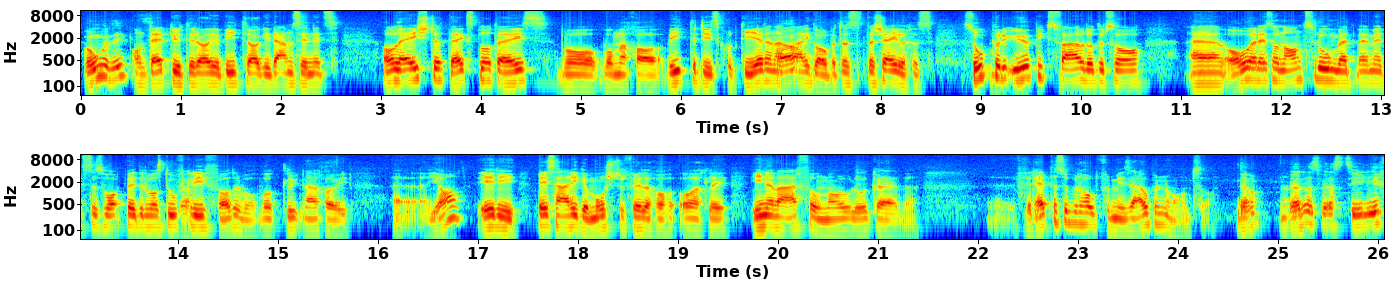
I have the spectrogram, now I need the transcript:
Unbedingt. Und dort tut ihr euren Beitrag in dem Sinne jetzt auch leisten, die Explodays, wo, wo man kann weiter diskutieren kann. Ich glaube, das, das ist eigentlich ein super Übungsfeld oder so. Äh, auch ein Resonanzraum, wenn, wenn man jetzt das Wort wieder aufgreifen will, oder? Wo, wo die Leute dann können, äh, ja, ihre bisherigen Muster vielleicht auch, auch ein bisschen reinwerfen und mal schauen, wer hat das überhaupt für mich selber noch und so. Ja, ja. ja das wäre das Ziel. Ich,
